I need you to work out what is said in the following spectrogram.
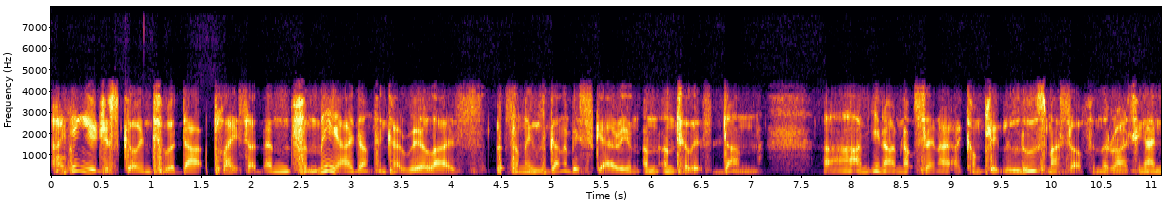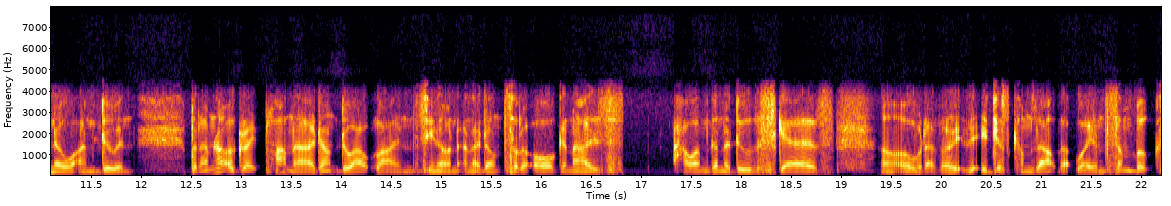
I think you just go into a dark place. And for me, I don't think I realize that something's going to be scary un- un- until it's done. Uh, you know, I'm not saying I, I completely lose myself in the writing. I know what I'm doing, but I'm not a great planner. I don't do outlines, you know, and, and I don't sort of organize how I'm going to do the scares or, or whatever. It, it just comes out that way. And some books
